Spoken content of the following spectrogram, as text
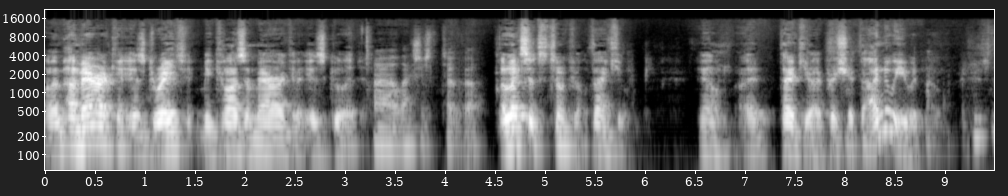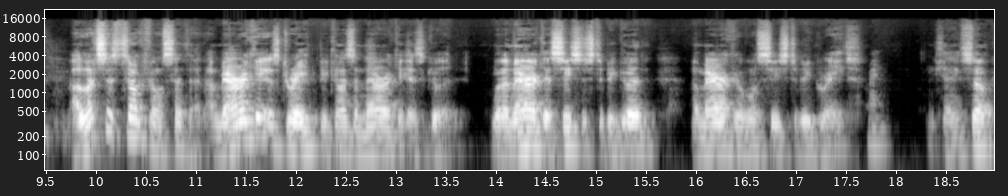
America is great because America is good. Uh, Alexis de Tocqueville. Alexis de Tocqueville, thank you. Know, I, thank you. I appreciate that. I knew you would know. Alexis Tocqueville said that America is great because America is good. When America ceases to be good, America will cease to be great. Right. Okay, so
